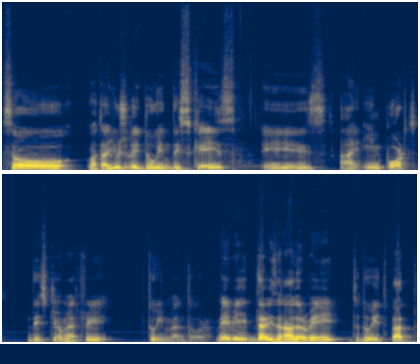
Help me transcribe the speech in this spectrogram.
So what I usually do in this case is I import this geometry to Inventor. Maybe there is another way to do it, but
